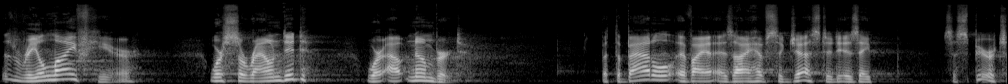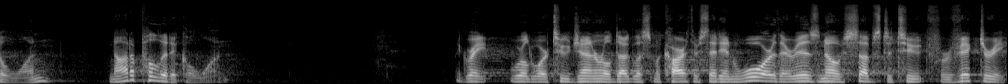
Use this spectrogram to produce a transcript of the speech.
This is real life here. We're surrounded, we're outnumbered. But the battle, as I have suggested, is a, is a spiritual one, not a political one. The great World War II General Douglas MacArthur said, In war, there is no substitute for victory.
